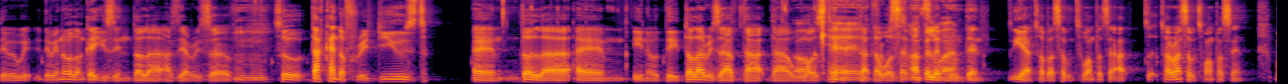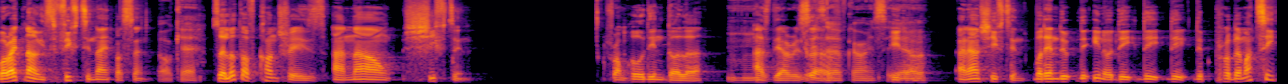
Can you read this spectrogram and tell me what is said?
they, were, they were no longer using dollar as their reserve. Mm-hmm. So that kind of reduced um, dollar, um, you know, the dollar reserve that, that was Okay, that, that was 71. available then. Yeah, to about seventy-one percent, to, to around seventy-one percent. But right now it's fifty-nine percent. Okay. So a lot of countries are now shifting from holding dollar as their reserve Mm-hmm. Reserve currency. you yeah. know, are now shifting. But then, the, the, you know, the, the, the, the problematic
